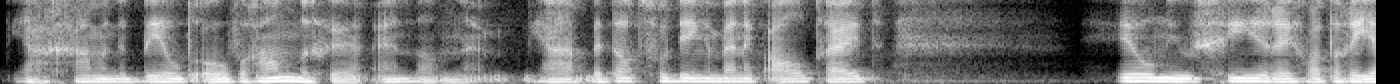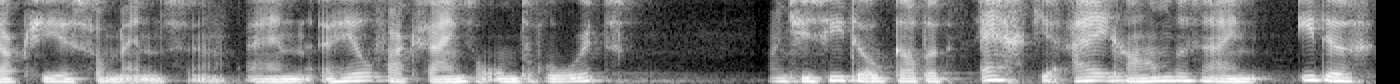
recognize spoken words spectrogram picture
ja, gaan we het beeld overhandigen. En dan, ja, bij dat soort dingen ben ik altijd heel nieuwsgierig wat de reactie is van mensen. En heel vaak zijn ze ontroerd. Want je ziet ook dat het echt je eigen handen zijn. Ieder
